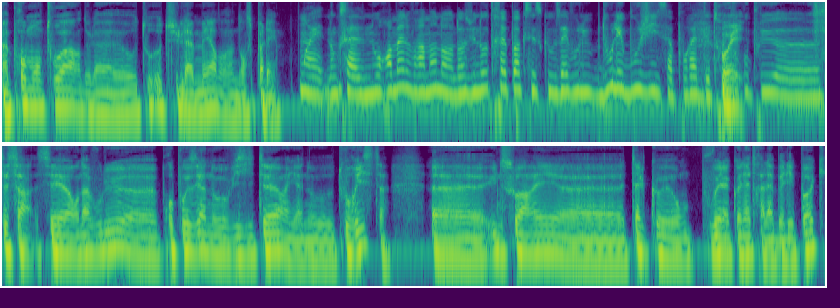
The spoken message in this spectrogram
un promontoire de la, au- au-dessus de la mer dans, dans ce palais. Ouais, donc ça nous ramène vraiment dans, dans une autre époque. C'est ce que vous avez voulu. D'où les bougies. Ça pourrait être des trucs Oui. beaucoup plus. euh, C'est ça. C'est on a voulu euh, proposer à nos visiteurs et à nos touristes euh, une soirée euh, telle qu'on pouvait la connaître à la belle époque,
